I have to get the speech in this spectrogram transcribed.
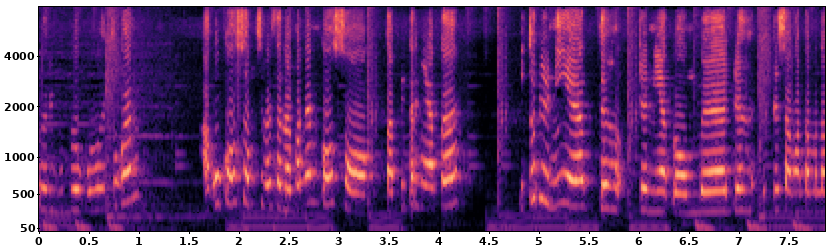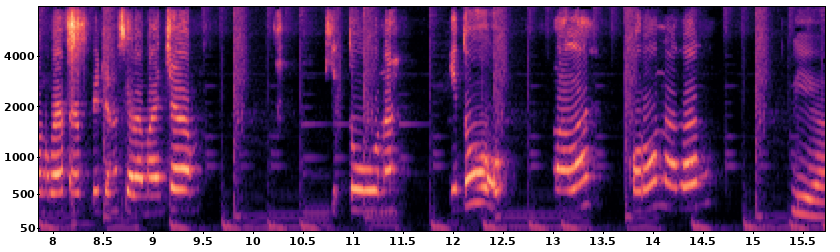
2020 itu kan aku kosong semester 8 kan kosong. Tapi ternyata itu udah niat udah, udah niat lomba udah, udah sama teman-teman WFFP dan segala macam. Gitu. Nah itu malah corona kan. Iya.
